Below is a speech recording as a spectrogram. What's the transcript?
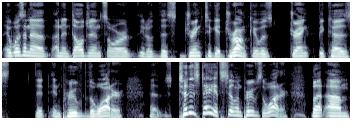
it wasn't a an indulgence or you know this drink to get drunk. It was drank because it improved the water. Uh, to this day, it still improves the water. But um,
